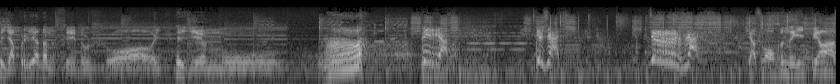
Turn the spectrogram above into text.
Я предан всей душой ему. Вперед! Бежать! Держать! Я злобный пес,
